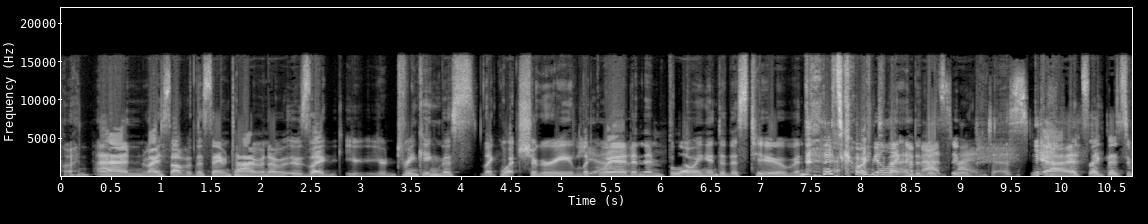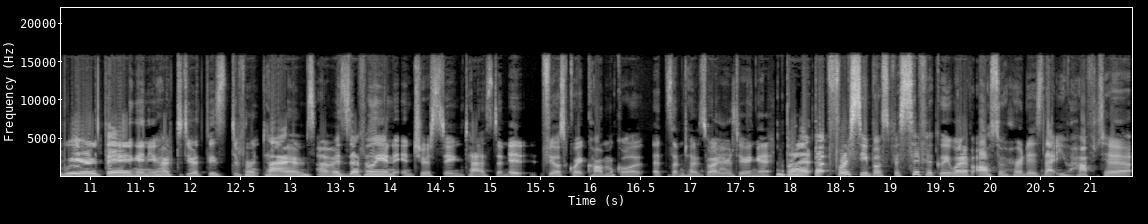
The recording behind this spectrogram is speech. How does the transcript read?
one and myself at the same time and I, it was like you're, you're drinking this like what sugary liquid yeah. and then blowing into this tube and it's going to like the end of this tube. Scientist. yeah, it's like this weird thing and you have to do it these different times. Um, it's definitely an interesting test and it feels quite comical at, at sometimes while you're doing it. But but for SIBO specifically, what I've also heard is that you have to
